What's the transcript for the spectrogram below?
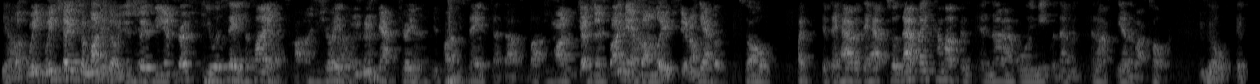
You know, But we, we'd save some money though, you'd save the interest you would save the finance cost, sure you would. Mhm. Yeah, sure you would. You'd probably save ten thousand bucks. on, just as finance on lease, you know? Yeah. So, but if they have it, they have, so that might come up in, in, uh, when we meet with them in, in the end of October. Mhm. So it,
